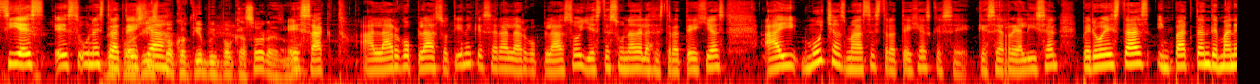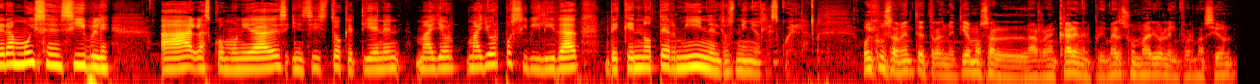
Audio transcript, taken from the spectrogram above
sí es es una De por sí estrategia es poco tiempo y pocas horas. ¿no? Exacto, a largo plazo, tiene que ser a largo plazo y esta es una de las estrategias. Hay muchas más estrategias que se, que se realizan, pero estas impactan de manera muy sensible a las comunidades, insisto, que tienen mayor, mayor posibilidad de que no terminen los niños la escuela. Hoy justamente transmitíamos al arrancar en el primer sumario la información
